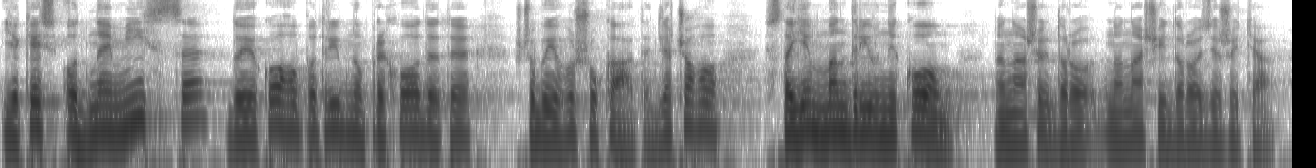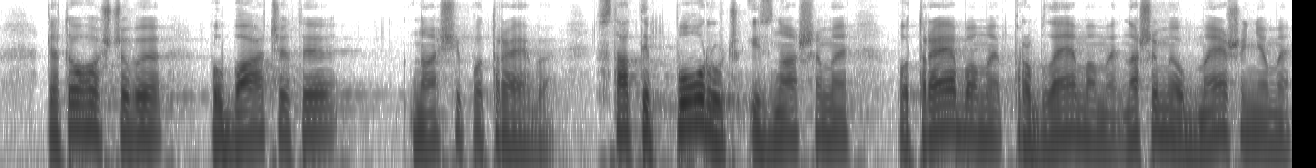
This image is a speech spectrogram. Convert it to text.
якесь одне місце, до якого потрібно приходити, щоб його шукати? Для чого стає мандрівником на, наших на нашій дорозі життя? Для того, щоб побачити наші потреби, стати поруч із нашими потребами, проблемами, нашими обмеженнями,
